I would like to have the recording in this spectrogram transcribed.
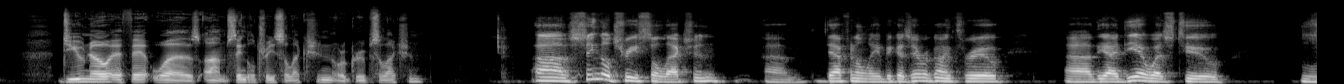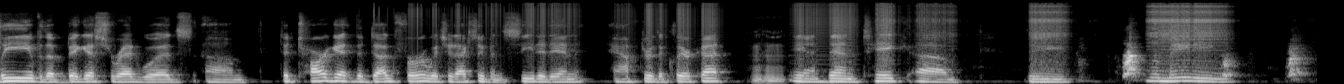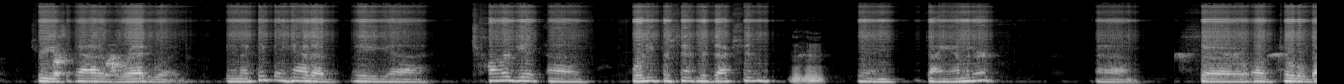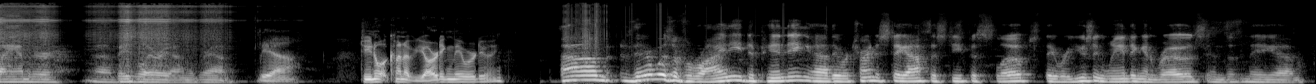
Do you know if it was um, single tree selection or group selection? Uh, single tree selection, um, definitely, because they were going through uh, the idea was to leave the biggest redwoods um, to target the Doug fir, which had actually been seeded in after the clear cut, mm-hmm. and then take um, the remaining trees out of redwood. And I think they had a, a uh, target of 40% reduction mm-hmm. in diameter. Um, so, of total diameter uh, basal area on the ground. Yeah. Do you know what kind of yarding they were doing? Um, there was a variety depending. Uh, they were trying to stay off the steepest slopes. They were using landing and roads, and they um,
